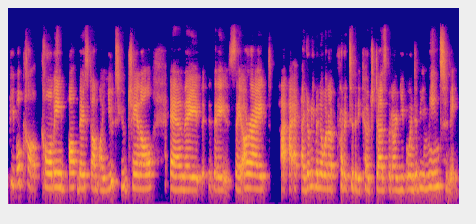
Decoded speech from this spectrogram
people call call me off based on my YouTube channel, and they they say, "All right, I, I I don't even know what a productivity coach does, but are you going to be mean to me?"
